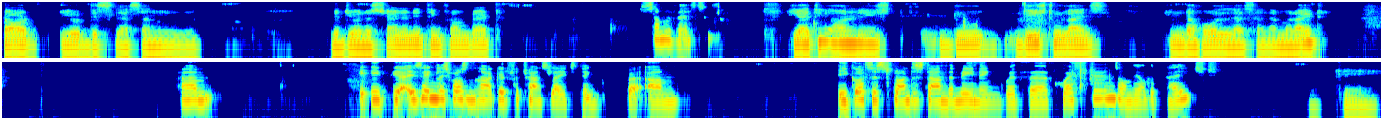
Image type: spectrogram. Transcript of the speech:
taught you this lesson. Did you understand anything from that? Some of it. Yeah, I think only do these two lines in the whole lesson. Am I right? Um, he, yeah, his English wasn't that good for translating, but um, he got us to understand the meaning with the questions on the other page. Okay.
